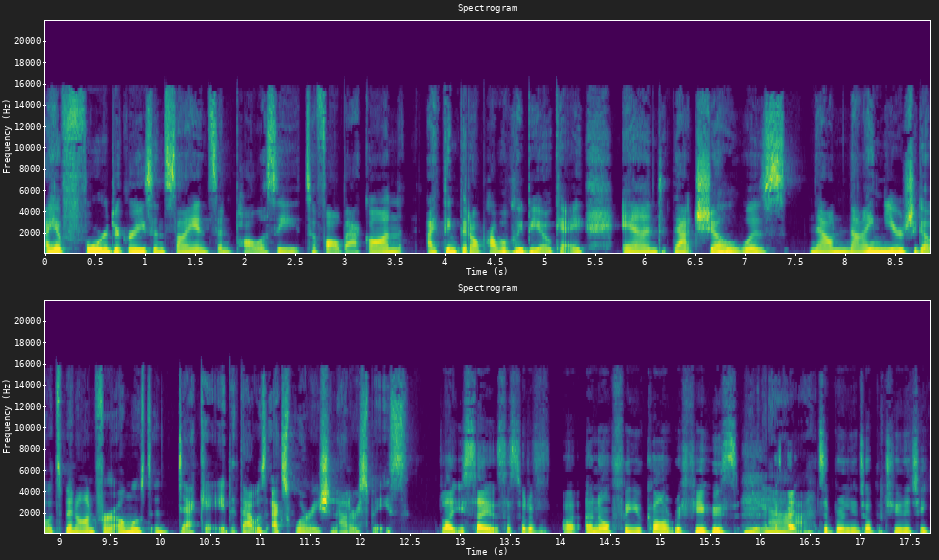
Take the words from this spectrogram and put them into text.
I have 4 degrees in science and policy to fall back on I think that I'll probably be okay. And that show was now nine years ago. It's been on for almost a decade. That was Xploration Outer Space. Like you say, it's a sort of uh, an offer you can't refuse. Yeah. It's a brilliant opportunity.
